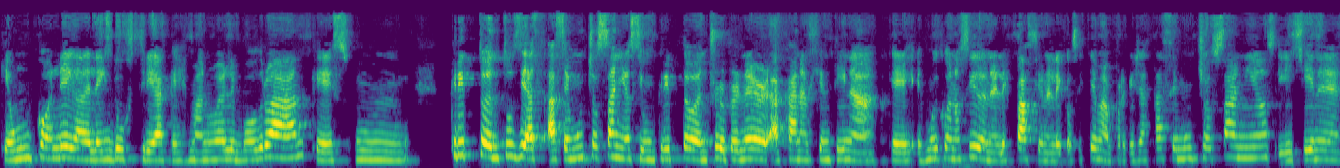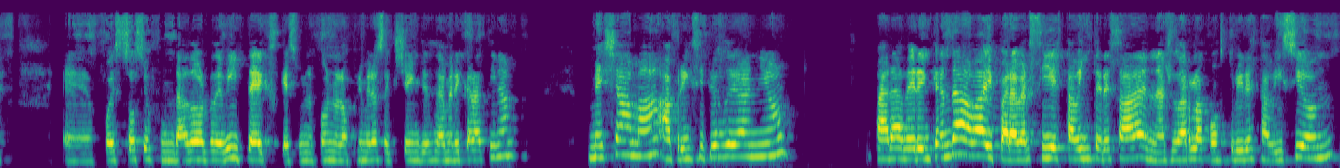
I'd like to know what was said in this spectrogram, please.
que un colega de la industria, que es Manuel Baudroin, que es un cripto entusiasta hace muchos años y un cripto entrepreneur acá en Argentina, que es muy conocido en el espacio, en el ecosistema, porque ya está hace muchos años y tiene eh, fue socio fundador de Vitex, que es uno, fue uno de los primeros exchanges de América Latina, me llama a principios de año para ver en qué andaba y para ver si estaba interesada en ayudarlo a construir esta visión,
